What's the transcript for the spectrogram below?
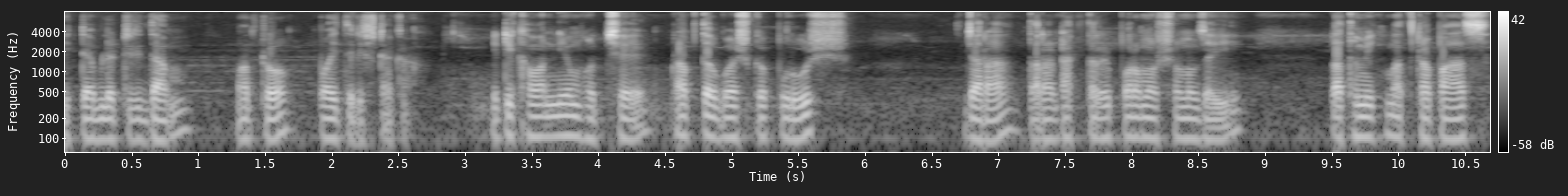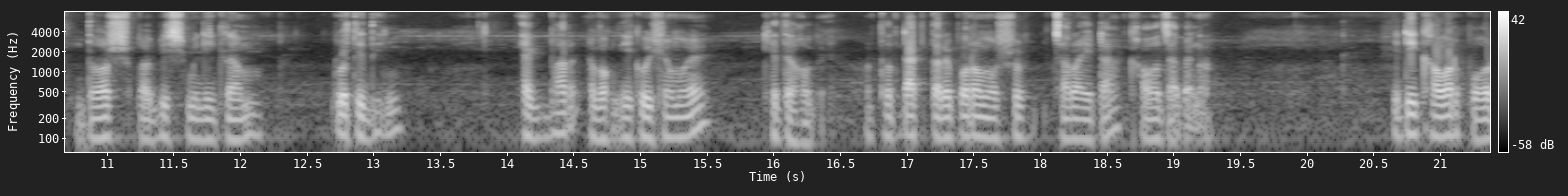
এই ট্যাবলেটটির দাম মাত্র পঁয়ত্রিশ টাকা। এটি খাওয়ার নিয়ম হচ্ছে প্রাপ্তবয়স্ক পুরুষ যারা, তারা ডাক্তারের পরামর্শ অনুযায়ী প্রাথমিক মাত্রা পাঁচ, দশ বা বিশ মিলিগ্রাম প্রতিদিন একবার এবং একই সময়ে খেতে হবে। অর্থাৎ ডাক্তারের পরামর্শ ছাড়া এটা খাওয়া যাবে না। এটি খাওয়ার পর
